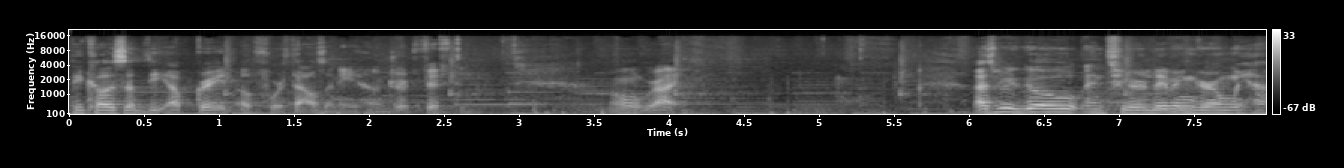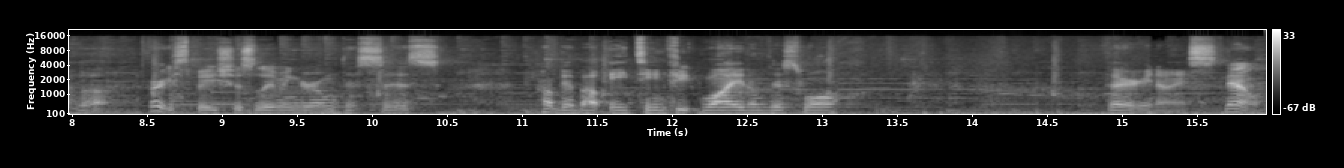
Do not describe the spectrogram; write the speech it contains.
because of the upgrade of 4,850. All right. As we go into your living room, we have a very spacious living room. This is probably about 18 feet wide on this wall. Very nice. Now,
